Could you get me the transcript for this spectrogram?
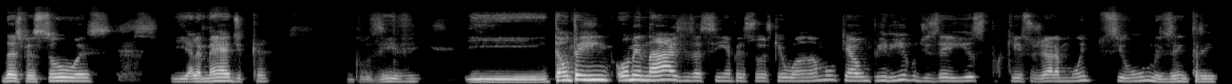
das pessoas, e ela é médica, inclusive. E então tem homenagens assim a pessoas que eu amo, que é um perigo dizer isso, porque isso gera muito ciúmes entre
